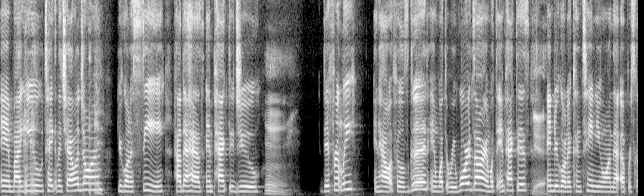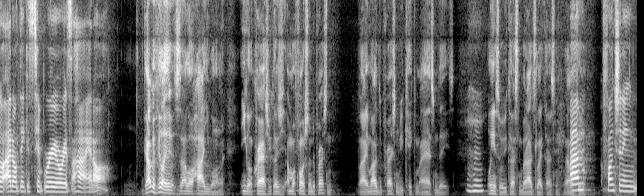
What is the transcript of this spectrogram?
And by you taking the challenge on, you're going to see how that has impacted you Hmm. differently and how it feels good and what the rewards are and what the impact is. Yeah. And you're going to continue on that upper scale. I don't think it's temporary or it's a high at all. I've been feeling like it's a little high you on, and you gonna crash because I'm a functional depression. Like my depression be kicking my ass some days. Mm-hmm. We ain't supposed to be cussing, but I just like cussing. I don't care. I'm functioning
